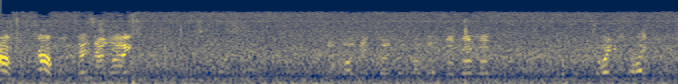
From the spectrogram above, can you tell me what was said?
go, go! Head that way! Run, run, run! Side is right!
